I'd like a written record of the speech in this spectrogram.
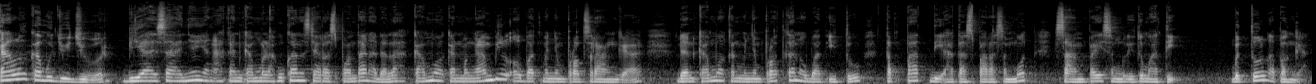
Kalau kamu jujur, biasanya yang akan kamu lakukan secara spontan adalah kamu akan mengambil obat menyemprot serangga dan kamu akan menyemprotkan obat itu tepat di atas para semut sampai semut itu mati. Betul apa enggak?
